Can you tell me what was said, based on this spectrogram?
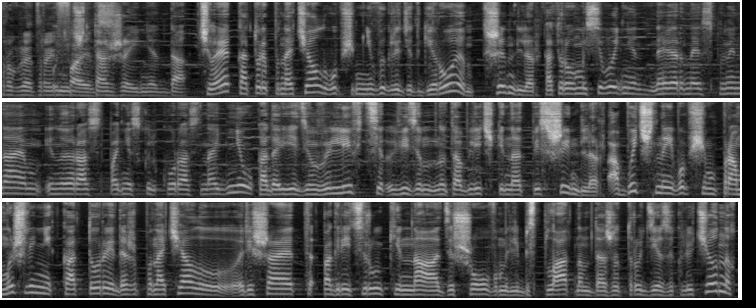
уничтожение, да. Человек, который поначалу, в общем, не выглядит героем, Шиндлер, которого мы сегодня, наверное, вспоминаем иной раз по нескольку раз на дню, когда едем в лифте, видим на табличке надпись «Шиндлер». Обычный, в общем, промышленник, который даже поначалу решает погреть руки на дешевом дешевом или бесплатном даже труде заключенных.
